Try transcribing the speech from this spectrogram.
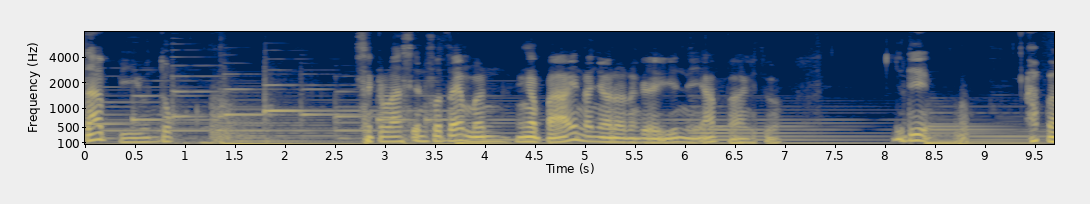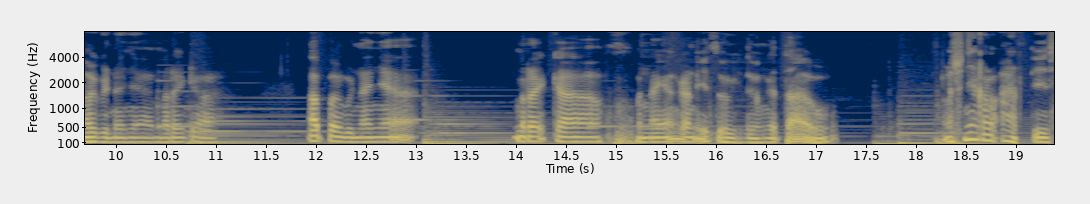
Tapi untuk sekelas infotainment ngapain nanya orang-orang kayak gini? Apa gitu? Jadi apa gunanya mereka? Apa gunanya mereka menayangkan itu gitu? Nggak tahu. Maksudnya kalau artis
